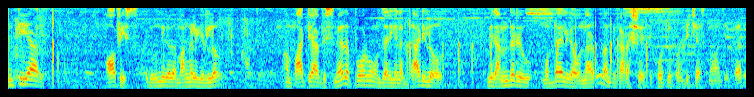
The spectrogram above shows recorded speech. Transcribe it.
ఎన్టీఆర్ ఆఫీస్. ఇది ఉంది కదా మంగళగిరిలో. పార్టీ ఆఫీస్ మీద పూర్వం జరిగిన దాడిలో వీరందరూ ముద్దాయిలుగా ఉన్నారు. అందుకు అరెస్ట్ చేసి కోర్టులో ప్రొడ్యూస్ చేస్తున్నామని చెప్పారు.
